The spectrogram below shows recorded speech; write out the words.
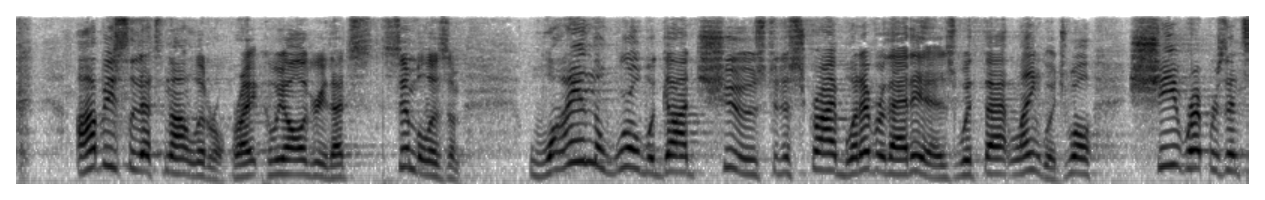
obviously that's not literal, right? Can we all agree? That's symbolism. Why in the world would God choose to describe whatever that is with that language? Well, she represents,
